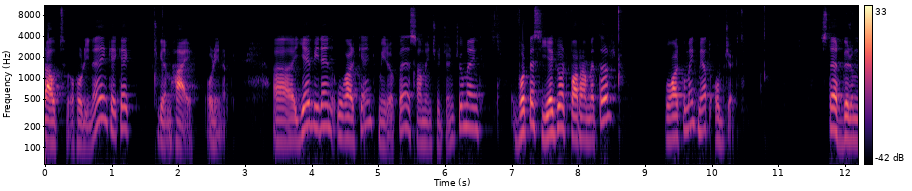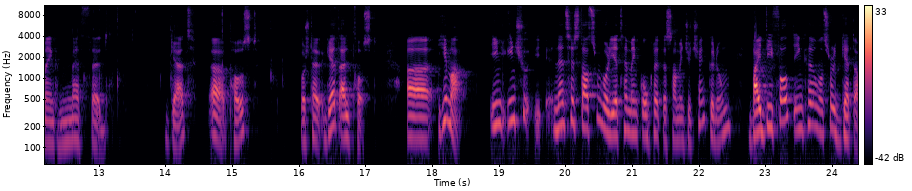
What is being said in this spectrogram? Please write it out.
route հորինենք, եկեք, չգիտեմ, hi օրինակ եւ իրեն ուղարկենք մի րոպե, այս ամեն ինչը ջնջում ենք, որպես երկրորդ պարամետր ուղարկում ենք մի հատ object։ Ստեղ գրում ենք method get uh, post, ոչ թե get, այլ post։ Հիմա ինչ ինչու նենց է ստացվում, որ եթե մենք կոնկրետ այս ամենը չենք գրում, by default ինքը ոնց որ get-ը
